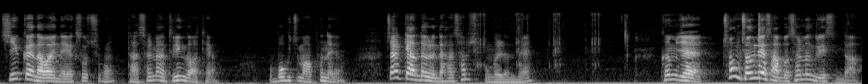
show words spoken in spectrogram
지금까지 나와있는 X570 다 설명드린 것 같아요. 목이 좀 아프네요 짧게 한다 그랬는데 한 30분 걸렸네. 그럼 이제 총 정리해서 한번 설명드리겠습니다.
